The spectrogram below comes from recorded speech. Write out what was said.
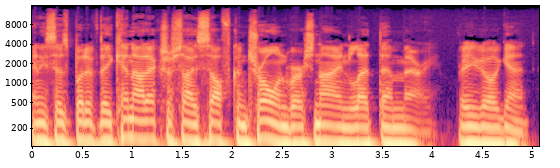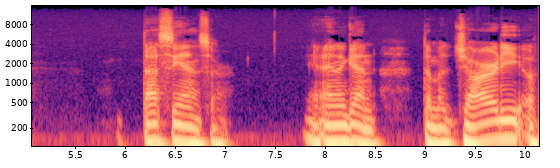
And he says, But if they cannot exercise self control in verse 9, let them marry. There you go again. That's the answer. And again, the majority of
